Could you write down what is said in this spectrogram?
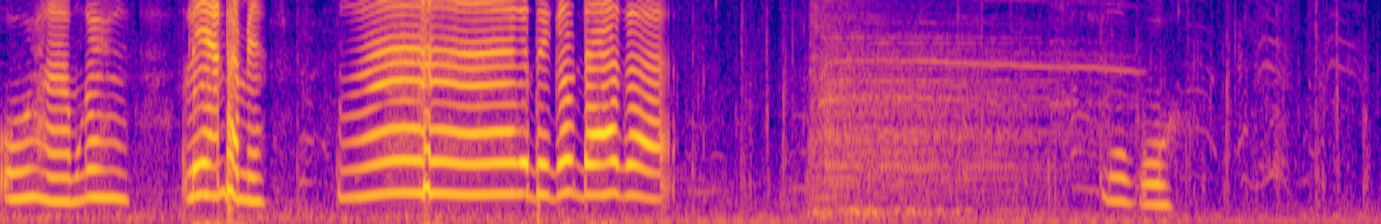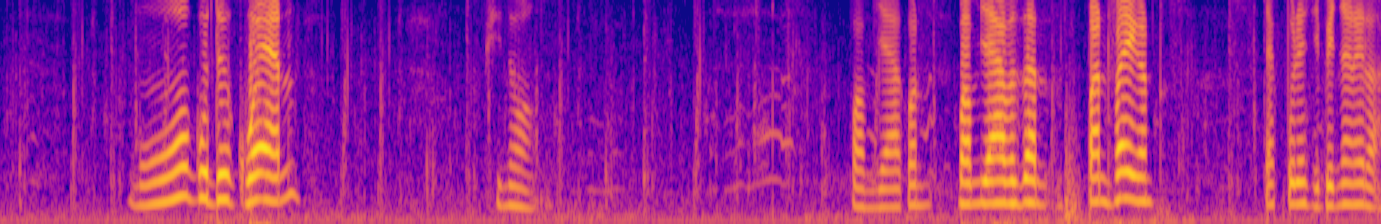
โอ้ยหามงไง เรียนทำไมก็ถึงกับดักอะหมูกูหมูกูถือแขวนพี่น้องปั๊มยาก่อนปั๊มยามาสั่นปั่นไฟก่อนจักปืนได้สิเป็นยังไงล่ะ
